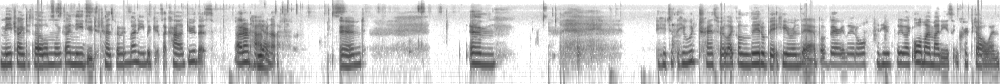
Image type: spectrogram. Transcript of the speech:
me trying to tell him like I need you to transfer me money because I can't do this. I don't have Yeah. enough, and um he just he would transfer like a little bit here and there, but very little. And he would be like, "All my money is in crypto, and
